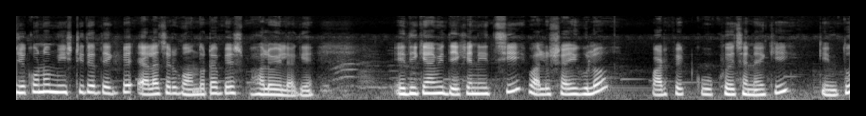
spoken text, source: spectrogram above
যে কোনো মিষ্টিতে দেখবে এলাচের গন্ধটা বেশ ভালোই লাগে। এদিকে আমি দেখে নিচ্ছি বালুশাহিগুলো পারফেক্ট কুক হয়েছে নাকি, কিন্তু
